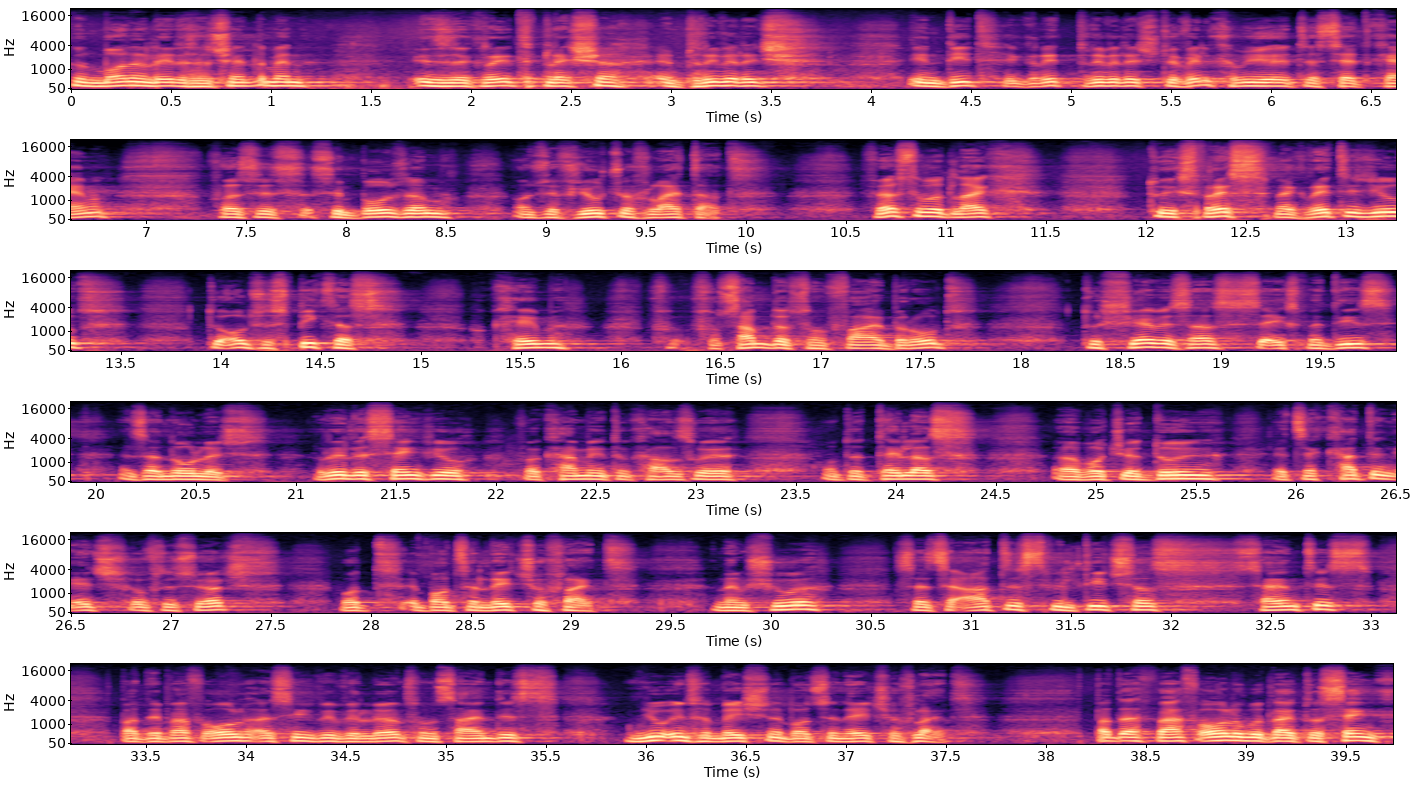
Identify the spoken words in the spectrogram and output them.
Good morning, ladies and gentlemen. It is a great pleasure and privilege, indeed a great privilege, to welcome you at the ZKM for this symposium on the future of light art. First, I would like to express my gratitude to all the speakers who came for sometimes from far abroad to share with us their expertise and their knowledge. Really thank you for coming to Karlsruhe and to tell us uh, what you're doing at the cutting edge of research what about the nature of light. And I'm sure that the artists will teach us, scientists, but above all, I think we will learn from scientists new information about the nature of light. But above all, I would like to thank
